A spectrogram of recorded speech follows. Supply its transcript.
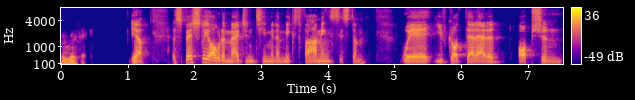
terrific. Yeah, especially I would imagine, Tim, in a mixed farming system where you've got that added option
